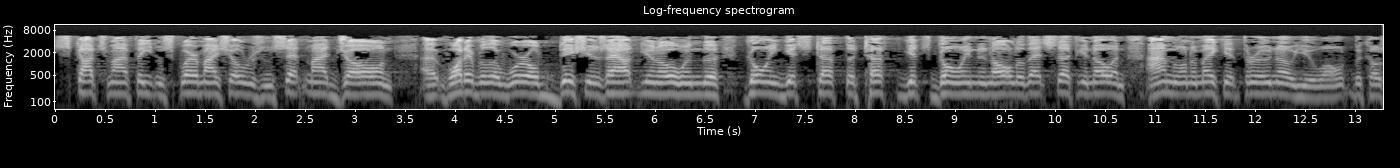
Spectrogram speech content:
scotch my feet and square my shoulders and set my jaw and uh, whatever the world dishes out, you know, when the going gets tough, the tough gets going and all of that stuff, you know, and I'm going to make it through. No, you won't, because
